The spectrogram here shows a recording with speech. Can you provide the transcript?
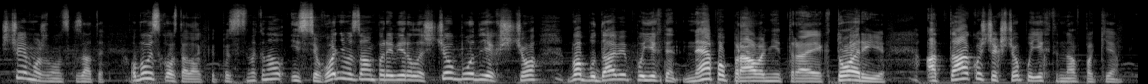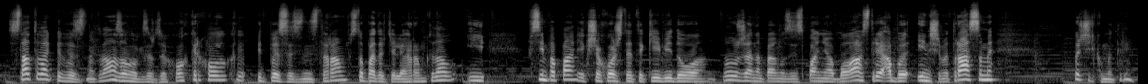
Що я можу вам сказати? Обов'язково ставте лайк, підписуйтесь на канал. І сьогодні ми з вами перевірили, що буде, якщо в Абу-Дабі поїхати не по правильній траєкторії, а також якщо поїхати навпаки. Ставте лайк, підписуйтесь на канал, з вами як завжди Хохер Хохер, підписуйтесь на інстаграм, вступайте в телеграм-канал і всім папа, -па. якщо хочете такі відео, ну вже напевно з Іспанії або Австрії, або іншими трасами, пишіть коментарі.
